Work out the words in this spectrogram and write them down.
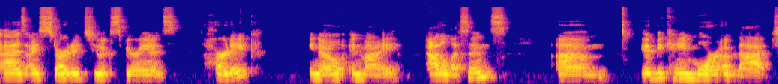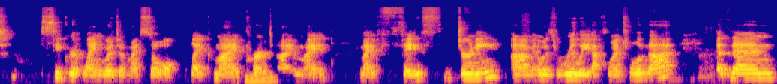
as I started to experience heartache, you know, in my adolescence, um, it became more of that secret language of my soul, like my prayer mm. time, my my faith journey. Um, it was really influential of that. But then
